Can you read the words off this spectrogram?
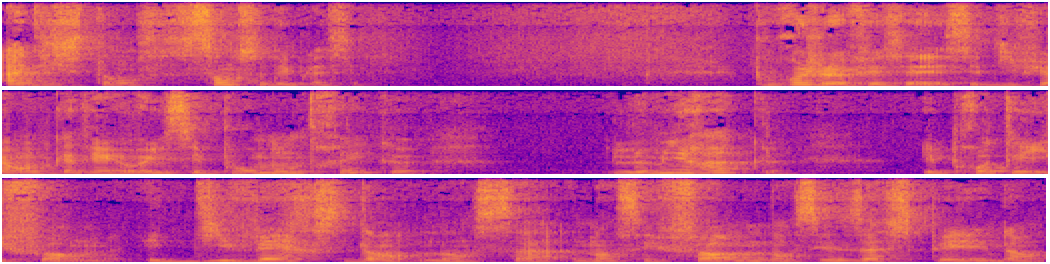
à distance sans se déplacer. Pourquoi je fais ces, différentes catégories? C'est pour montrer que le miracle est protéiforme, et divers dans, dans, ses formes, dans ses aspects, dans,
